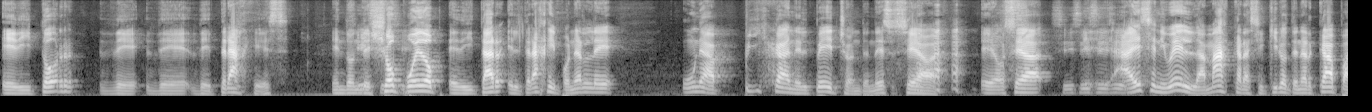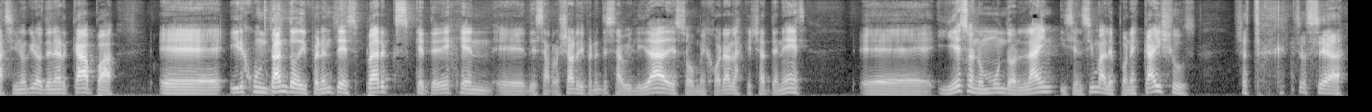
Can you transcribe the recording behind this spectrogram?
editor de, de- de trajes en donde Sí, yo sí. puedo editar el traje y ponerle una pija en el pecho, ¿entendés? O sea, eh, o sea eh, a ese nivel, la máscara, si quiero tener capa, si no quiero tener capa, eh, ir juntando diferentes perks que te dejen desarrollar diferentes habilidades o mejorar las que ya tenés. Y eso en un mundo online, y si encima les pones kaijus, ya está, o sea,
